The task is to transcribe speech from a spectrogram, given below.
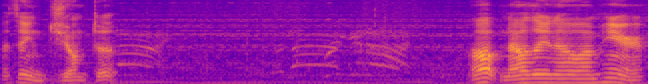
that thing jumped up. Oh, now they know I'm here.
